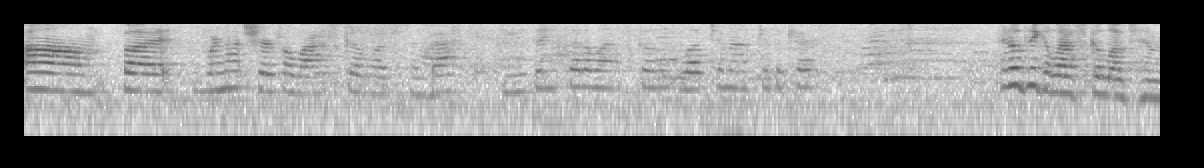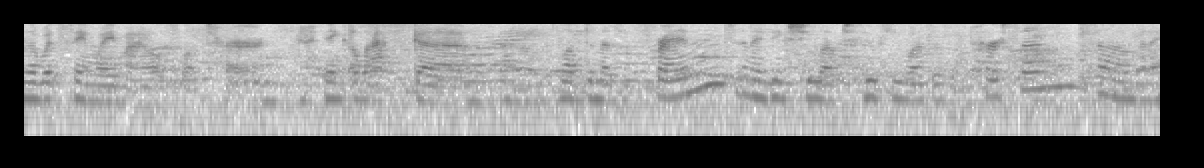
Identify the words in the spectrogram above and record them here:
Um, but we're not sure if Alaska loves him back. Do you think that Alaska loved him after the kiss? I don't think Alaska loved him the same way Miles loved her. I think Alaska um, loved him as a friend, and I think she loved who he was as a person. Um, and I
